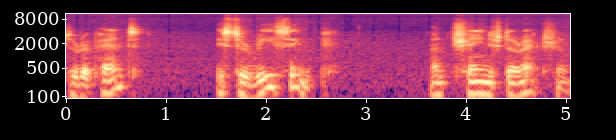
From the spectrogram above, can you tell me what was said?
To repent is to rethink and change direction.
